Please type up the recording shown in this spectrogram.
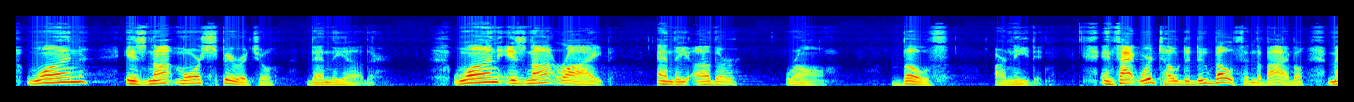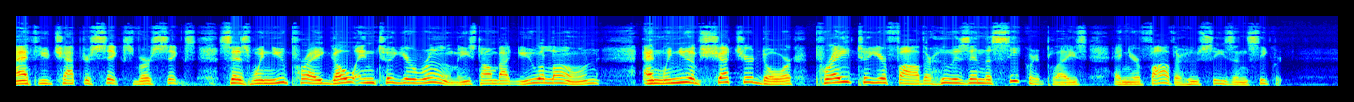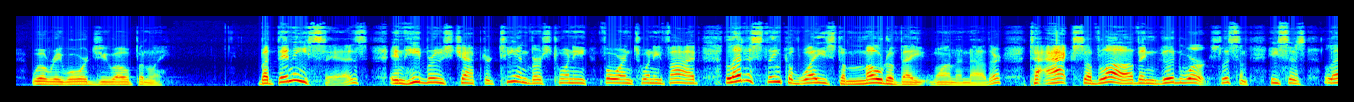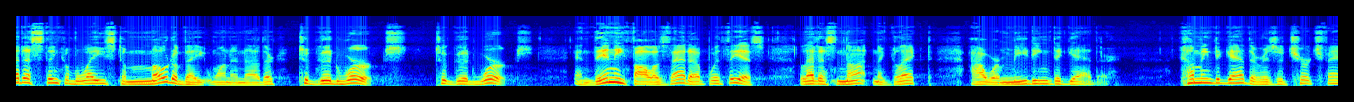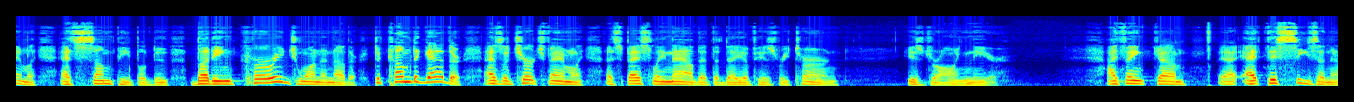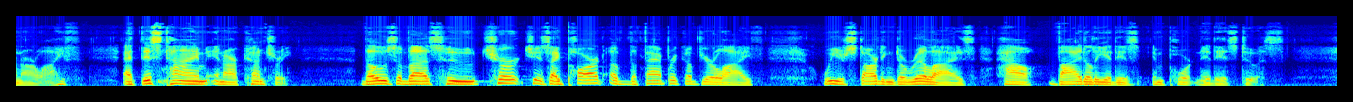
One is not more spiritual than the other. One is not right and the other wrong. Both are needed. In fact, we're told to do both in the Bible. Matthew chapter 6 verse 6 says, when you pray, go into your room. He's talking about you alone. And when you have shut your door, pray to your Father who is in the secret place and your Father who sees in secret will reward you openly. But then he says in Hebrews chapter 10 verse 24 and 25, let us think of ways to motivate one another to acts of love and good works. Listen, he says, let us think of ways to motivate one another to good works, to good works. And then he follows that up with this, let us not neglect our meeting together coming together as a church family, as some people do, but encourage one another to come together as a church family, especially now that the day of his return is drawing near. I think um, uh, at this season in our life, at this time in our country, those of us who church is a part of the fabric of your life, we are starting to realize how vitally it is important it is to us.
